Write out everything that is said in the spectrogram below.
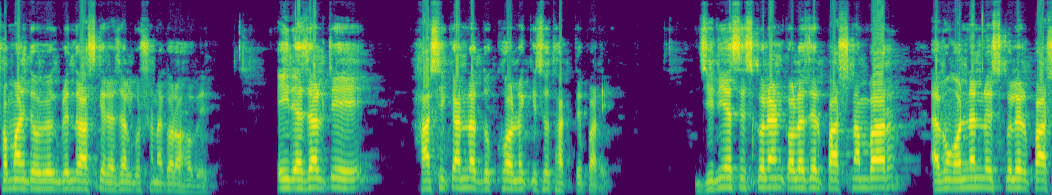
সম্মানিত অভিভাবকবৃন্দ, আজকে রেজাল্ট ঘোষণা করা হবে। এই রেজাল্টে হাসি, কান্না, দুঃখ অনেক কিছু থাকতে পারে। জিনিয়াস স্কুল অ্যান্ড কলেজের পাঁচ নাম্বার এবং অন্যান্য স্কুলের পাঁচ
